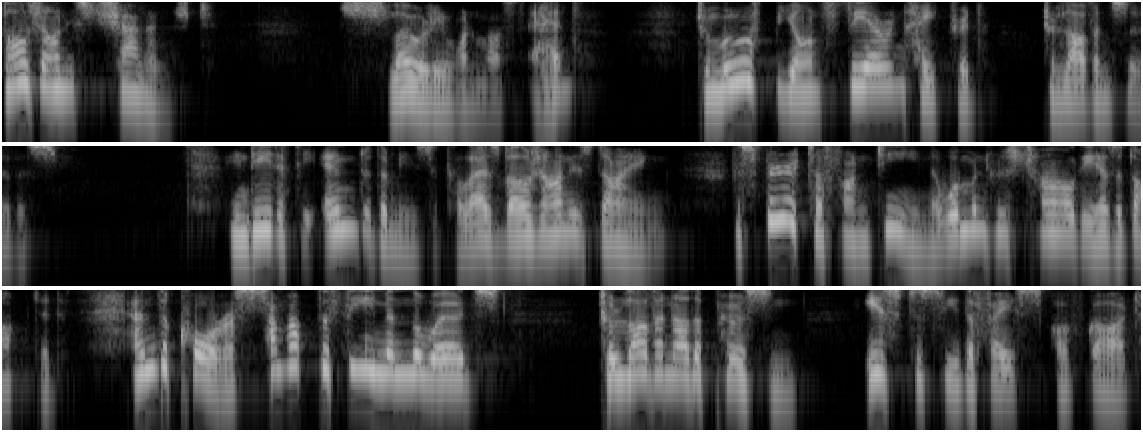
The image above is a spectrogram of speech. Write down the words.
Valjean is challenged, slowly one must add, to move beyond fear and hatred to love and service. Indeed, at the end of the musical, as Valjean is dying, the spirit of Fantine, the woman whose child he has adopted, and the chorus sum up the theme in the words, To love another person is to see the face of God.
